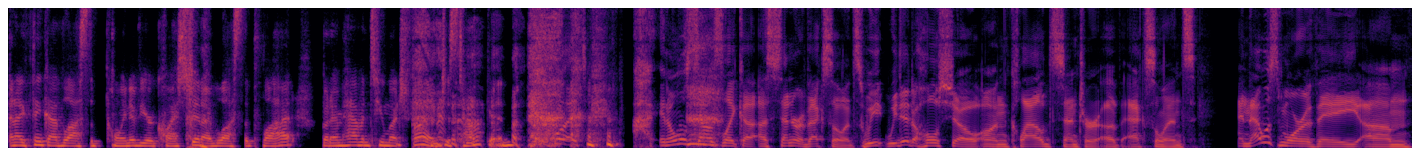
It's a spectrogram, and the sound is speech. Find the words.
And I think I've lost the point of your question. I've lost the plot, but I'm having too much fun just talking. well, it almost sounds like a, a, center of excellence. We we did a whole show on Cloud Center of Excellence, and that was more of a um,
